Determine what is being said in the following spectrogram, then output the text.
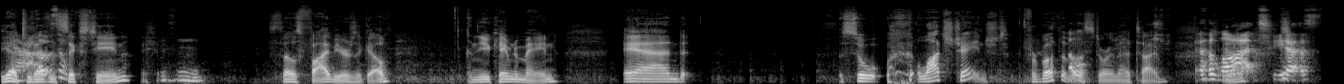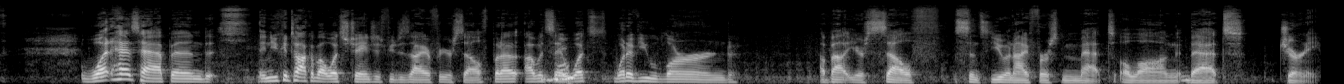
yeah, 2016. Mm-hmm. So that was five years ago. And you came to Maine. And so a lot's changed for both of oh. us during that time. A lot, you know? yes what has happened and you can talk about what's changed if you desire for yourself but i, I would say mm-hmm. what's what have you learned about yourself since you and i first met along that journey?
